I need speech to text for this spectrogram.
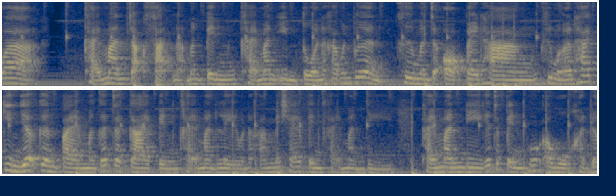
ว่า ไขมันจากสัตว์นะมันเป็นไขมันอิ่มตัวนะคะเพื่อนๆ คือมันจะออกไปทาง คือเหมือนว่าถ้ากินเยอะเกินไป มันก็จะกลายเป็นไขมันเลวนะคะ ไม่ใช่เป็นไขมันดี ไขมันดีก็จะเป็นพวกอะโวคาโด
